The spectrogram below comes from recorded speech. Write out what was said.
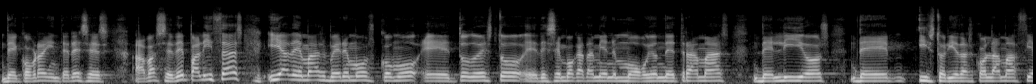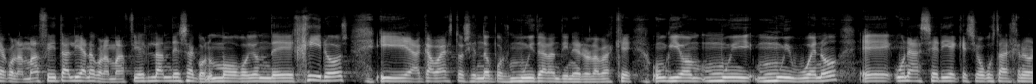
de cobrar intereses a base de palizas y además veremos cómo eh, todo esto eh, desemboca también en mogollón de tramas, de líos, de historietas con la mafia, con la mafia italiana, con la mafia islandesa, con un mogollón de giros y acaba esto siendo pues muy tarantinero. La verdad es que un guion muy, muy bueno, eh, una serie que si os gusta el género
